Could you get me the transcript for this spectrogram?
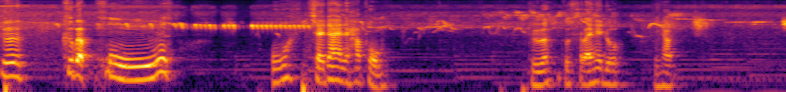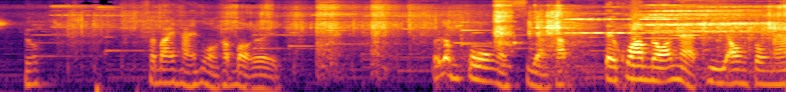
คือคือแบบโหโอ้ใช้ได้เลยครับผมดูดูสไลด์ให้ดูนี่ครับ ดู สบายหายห่วงครับบอกเลยแล้วลำโพงอะเสียงครับ แต่ความร้อนน่ะพีเอาตรงนะ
